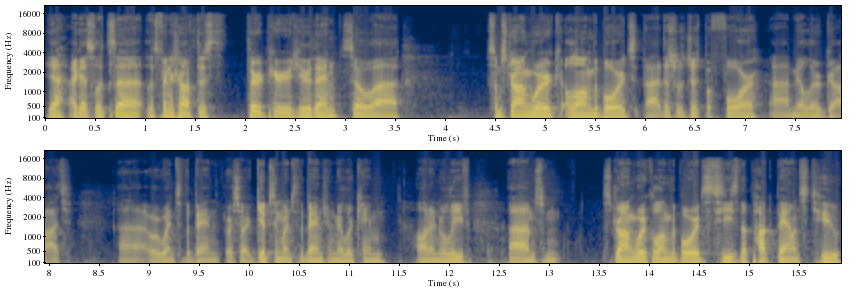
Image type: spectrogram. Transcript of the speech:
yeah. I guess let's uh, let's finish off this third period here then. So uh, some strong work along the boards. Uh, this was just before uh, Miller got uh, or went to the bench, or sorry, Gibson went to the bench and Miller came on in relief. Um, some strong work along the boards. Sees the puck bounce to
